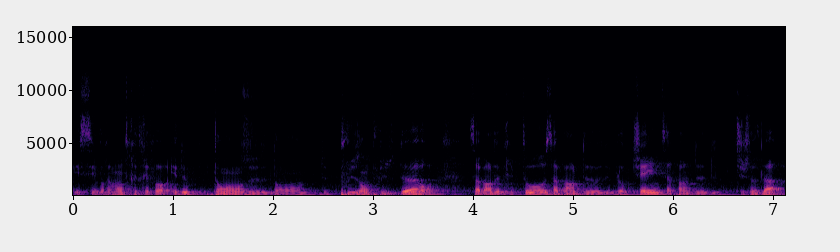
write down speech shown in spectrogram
et c'est vraiment très très fort. Et de, dans, dans de plus en plus d'œuvres, ça parle de crypto, ça parle de, de blockchain, ça parle de, de ces choses-là.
